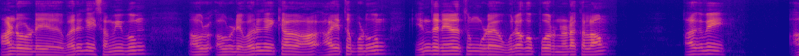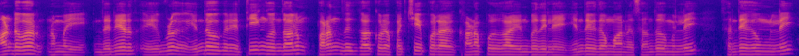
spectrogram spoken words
ஆண்டவருடைய வருகை சமீபம் அவர் அவருடைய வருகைக்காக ஆ- ஆயத்தப்படுவோம். எந்த நேரத்திலும் கூட உலகப் போர் நடக்கலாம். ஆகவே ஆண்டவர் நம்மை இந்த நேர எவ்வளோ எந்த ஒரு பெரிய தீங்கு வந்தாலும் பறந்து காக்கிற பச்சை போல காணப்படுகிறார் என்பதிலே எந்த விதமான சந்தேகமும் இல்லை சந்தேகமும் இல்லை.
